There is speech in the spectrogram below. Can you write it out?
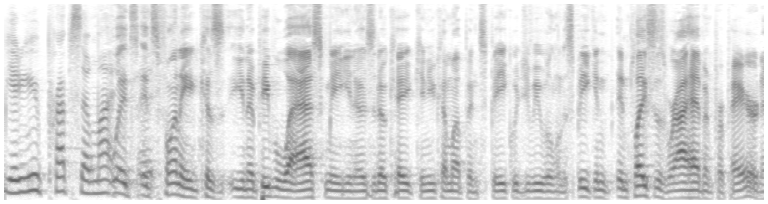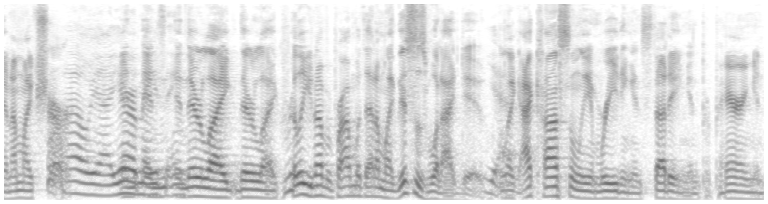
you, you prep so much. Well, it's but- it's funny because you know people will ask me, you know, is it okay? Can you come up and speak? Would you be willing to speak in, in places where I haven't prepared? And I'm like, sure. Oh, yeah, you're And- and- amazing. And, they're like, they're like, really, you don't have a problem with that? I'm like, this is what I do. Yeah. Like I constantly am reading and studying and preparing, and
